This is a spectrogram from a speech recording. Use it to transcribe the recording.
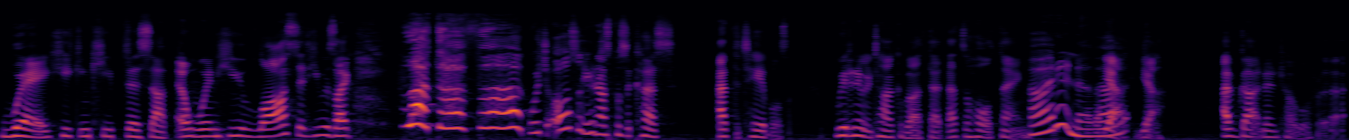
way he can keep this up." And when he lost it, he was like, "What the fuck?" Which also, you're not supposed to cuss at the tables. We didn't even talk about that. That's a whole thing. Oh, I didn't know that. yeah, yeah. I've gotten in trouble for that.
